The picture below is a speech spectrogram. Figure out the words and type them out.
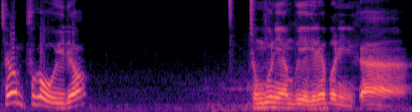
트럼프가 오히려 종군 위안부 얘기를 해버리니까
